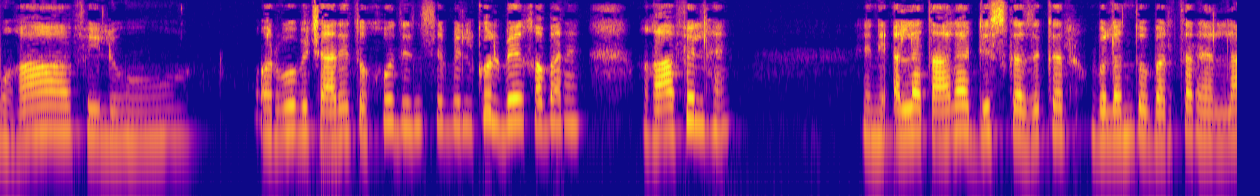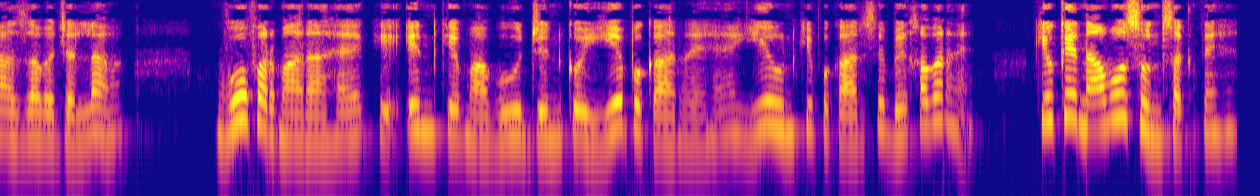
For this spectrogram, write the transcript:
غافل اور وہ بےچارے تو خود ان سے بالکل بے خبر ہیں، غافل ہیں۔ یعنی اللہ تعالیٰ جس کا ذکر بلند و برتر ہے، اللہ عزا وجل وہ فرما رہا ہے کہ ان کے معبود جن کو یہ پکار رہے ہیں، یہ ان کی پکار سے بے خبر ہیں۔ کیونکہ نہ وہ سن سکتے ہیں،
